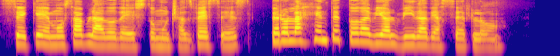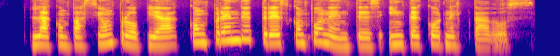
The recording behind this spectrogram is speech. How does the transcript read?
Sé que hemos hablado de esto muchas veces, pero la gente todavía olvida de hacerlo. La compasión propia comprende tres componentes interconectados.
